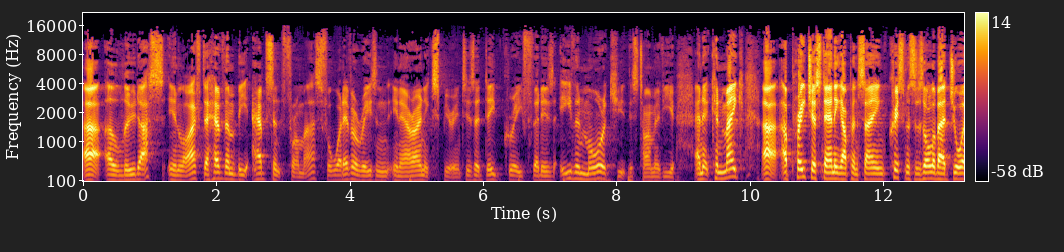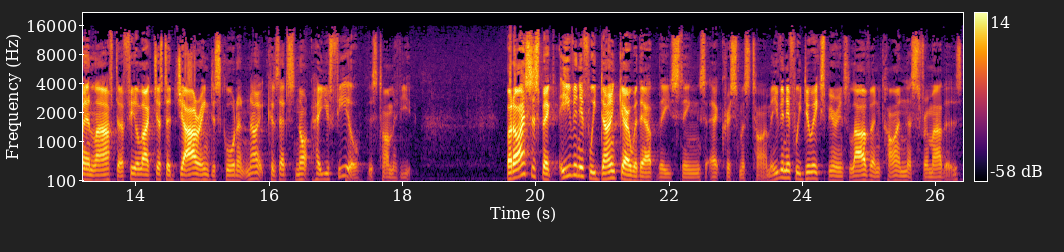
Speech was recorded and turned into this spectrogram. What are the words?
uh, elude us in life, to have them be absent from us for whatever reason in our own experience, is a deep grief that is even more acute this time of year. And it can make uh, a preacher standing up and saying Christmas is all about joy and laughter feel like just a jarring, discordant note, because that's not how you feel this time of year. But I suspect even if we don't go without these things at Christmas time, even if we do experience love and kindness from others,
